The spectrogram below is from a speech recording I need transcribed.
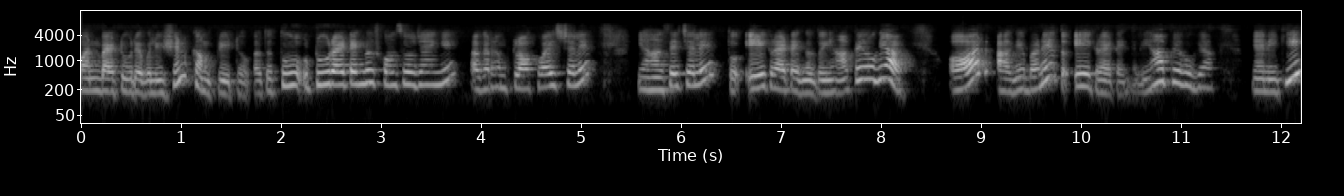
one by two revolution complete होगा। तो टू राइट एंगल्स कौन से हो जाएँगे? अगर हम क्लॉकवाइज चले यहाँ से चले तो एक राइट एंगल तो यहाँ पे हो गया और आगे बढ़े तो एक राइट एंगल यहाँ पे हो गया। यानी कि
